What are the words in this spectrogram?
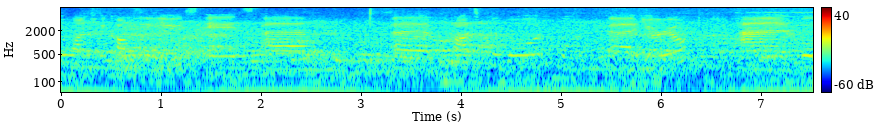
the ones we commonly use is um, a particle board called uh, and we'll,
